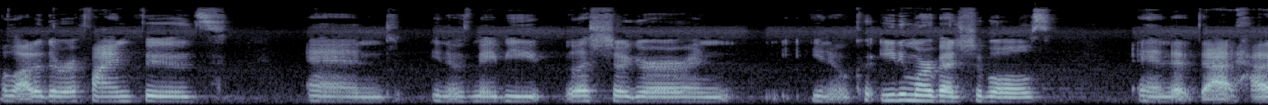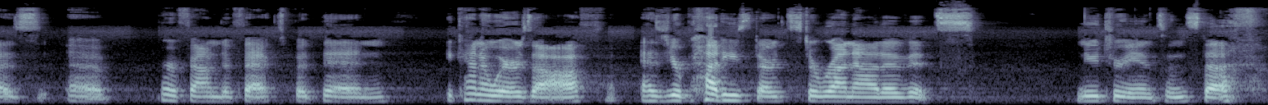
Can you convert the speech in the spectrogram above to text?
a lot of the refined foods and you know maybe less sugar and you know eating more vegetables and that that has a profound effect but then it kind of wears off as your body starts to run out of its nutrients and stuff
